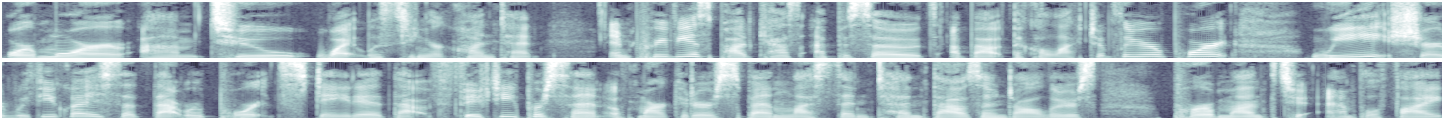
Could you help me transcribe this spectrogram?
or more um, to whitelisting your content. In previous podcast episodes about the Collectively report, we shared with you guys that that report stated that 50% of marketers spend less than $10,000 per month to amplify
